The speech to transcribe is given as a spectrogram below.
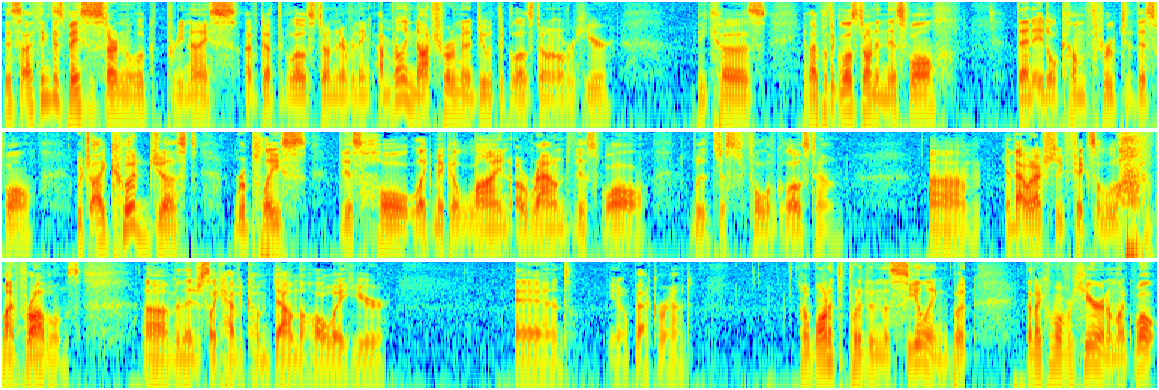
this I think this base is starting to look pretty nice. I've got the glowstone and everything. I'm really not sure what I'm going to do with the glowstone over here. Because if I put the glowstone in this wall, then it'll come through to this wall. Which I could just replace this whole, like make a line around this wall with just full of glowstone. Um, and that would actually fix a lot of my problems. Um, and then just like have it come down the hallway here and, you know, back around. I wanted to put it in the ceiling, but then I come over here and I'm like, well,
